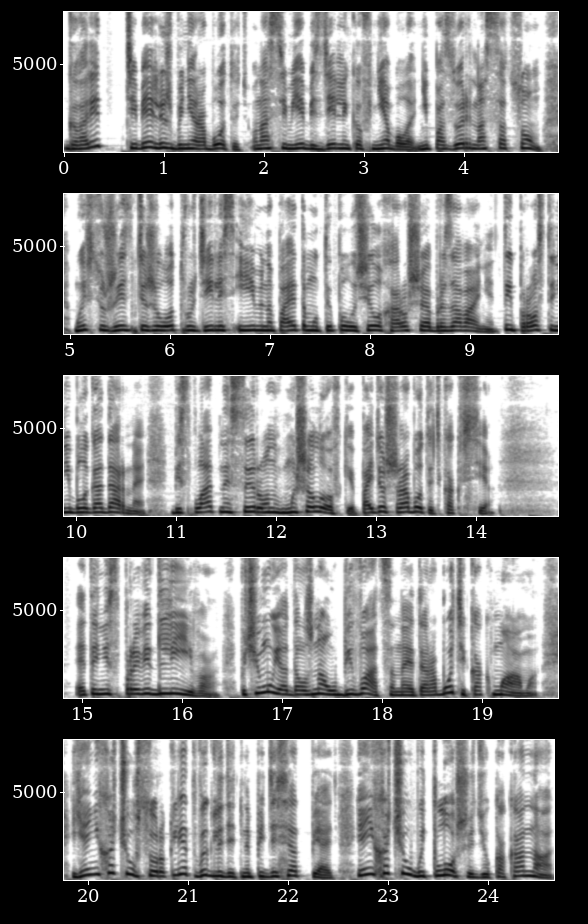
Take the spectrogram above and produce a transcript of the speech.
Говорит, тебе лишь бы не работать. У нас в семье бездельников не было. Не позорь нас с отцом. Мы всю жизнь тяжело трудились, и именно поэтому ты получила хорошее образование. Ты просто неблагодарная. Бесплатный сыр, он в мышеловке. Пойдешь работать, как все. Это несправедливо. Почему я должна убиваться на этой работе, как мама? Я не хочу в 40 лет выглядеть на 55. Я не хочу быть лошадью, как она.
